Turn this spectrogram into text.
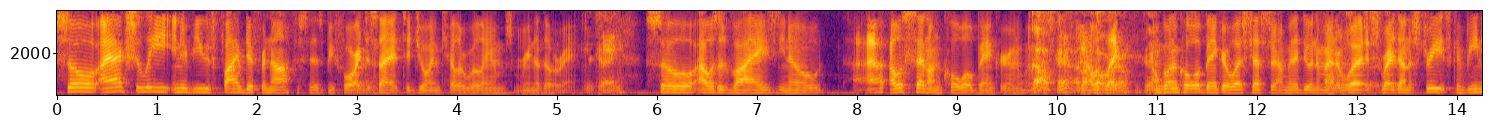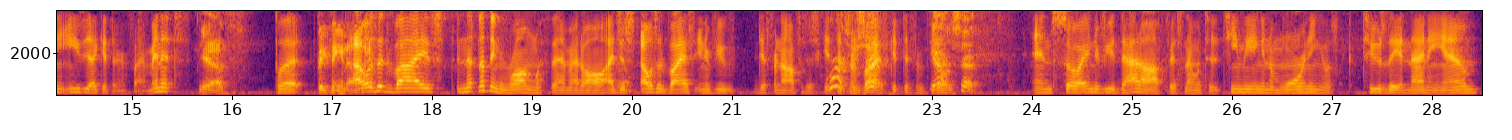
So I actually interviewed five different offices before I decided to join Keller Williams Marina Del Rey. Okay. So I was advised, you know, I, I was set on Coldwell Banker in Oh, okay. Westchester. I know I was like, Coldwell, okay. I'm going to Coldwell Banker, Westchester. I'm going to do it no oh, matter what. Westchester. It's right down the street. It's convenient, easy. I get there in five minutes. Yes. But Big thing in LA. I was advised, n- nothing wrong with them at all. I just I was advised to interview different offices, get course, different you should. vibes, get different feels. Yeah, feels. shit. And so I interviewed that office, and I went to the team meeting in the morning. It was like a Tuesday at 9 a.m.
